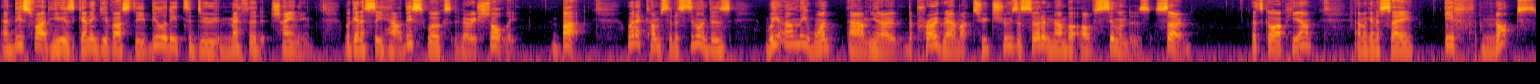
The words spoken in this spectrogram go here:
and this right here is going to give us the ability to do method chaining. We're going to see how this works very shortly. But when it comes to the cylinders, we only want, um, you know, the programmer to choose a certain number of cylinders. So let's go up here and we're going to say if not,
